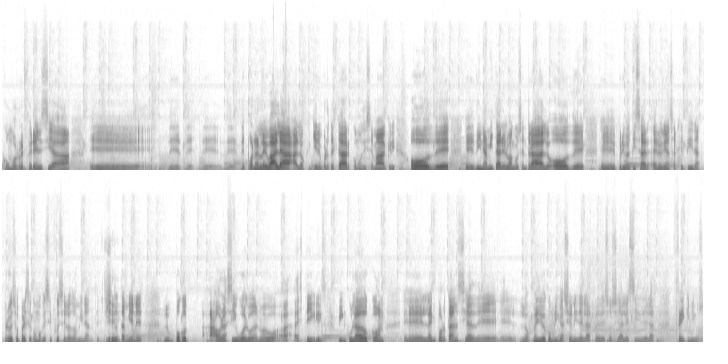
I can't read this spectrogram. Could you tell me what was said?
como referencia a eh, de, de- de- de- de ponerle bala a los que quieren protestar, como dice Macri, o de eh, dinamitar el Banco Central, o de eh, privatizar aerolíneas argentinas, pero eso parece como que si fuese lo dominante. Y Sí. esto también es un poco, ahora sí vuelvo de nuevo a, a Stiglitz, vinculado con eh, la importancia de eh, los medios de comunicación y de las redes sociales y de las fake news.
